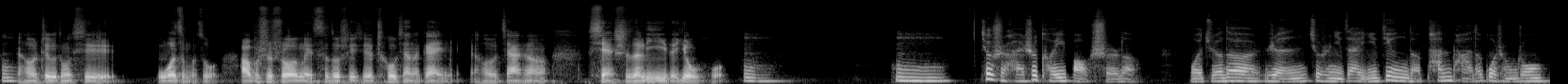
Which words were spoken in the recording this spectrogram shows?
嗯然后这个东西我怎么做，而不是说每次都是一些抽象的概念，然后加上现实的利益的诱惑。嗯嗯，就是还是可以保持的。我觉得人就是你在一定的攀爬的过程中，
